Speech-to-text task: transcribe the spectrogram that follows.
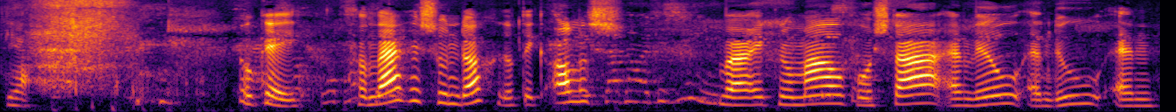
Ja. Oké, vandaag is zo'n dag dat ik alles waar ik normaal voor sta en wil en doe en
